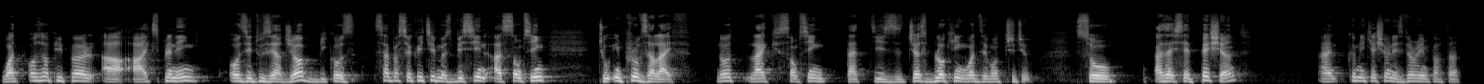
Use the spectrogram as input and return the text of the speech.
what other people are, are explaining, how they do their job, because cybersecurity must be seen as something to improve their life, not like something that is just blocking what they want to do. So, as I said, patient and communication is very important.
